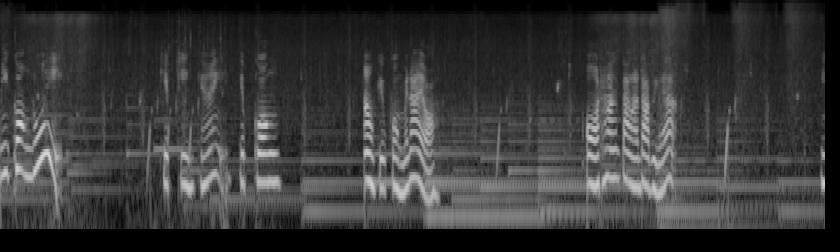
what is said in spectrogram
มีกล่องด้วย เก็บกิ่งไงเก็บกล่อง เอ้าเก็บกล่องไม่ได้เหรอ อ๋อทางต่างระดับอีกแล้วมี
